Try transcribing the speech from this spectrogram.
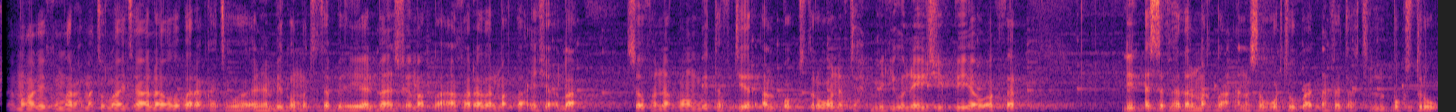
السلام عليكم ورحمة الله تعالى وبركاته. أهلا بكم متتبعي ال PES في مقطع آخر هذا المقطع إن شاء الله. سوف نقوم بتفجير ال box draw ونفتح مليوني GP أو أكثر. للأسف هذا المقطع أنا صورته بعد أن فتحت ال box draw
